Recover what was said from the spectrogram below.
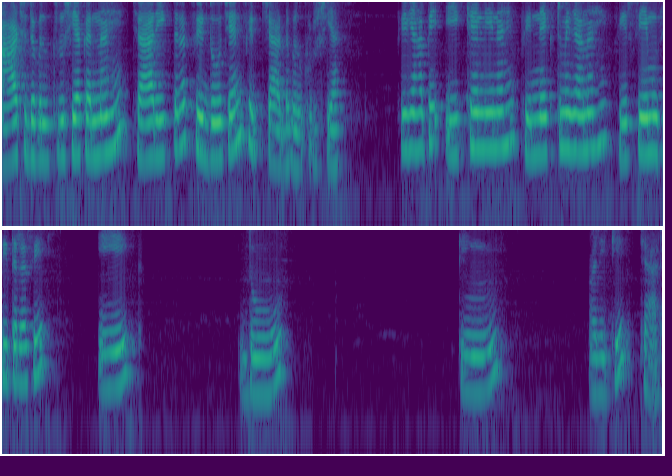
आठ डबल क्रोशिया करना है। चार एक तरफ़, फिर दो चैन फिर चार डबल क्रोशिया फिर यहाँ पे एक चैन लेना है, फिर नेक्स्ट में जाना है, फिर सेम उसी तरह से। एक, दो तीन और एक चार।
